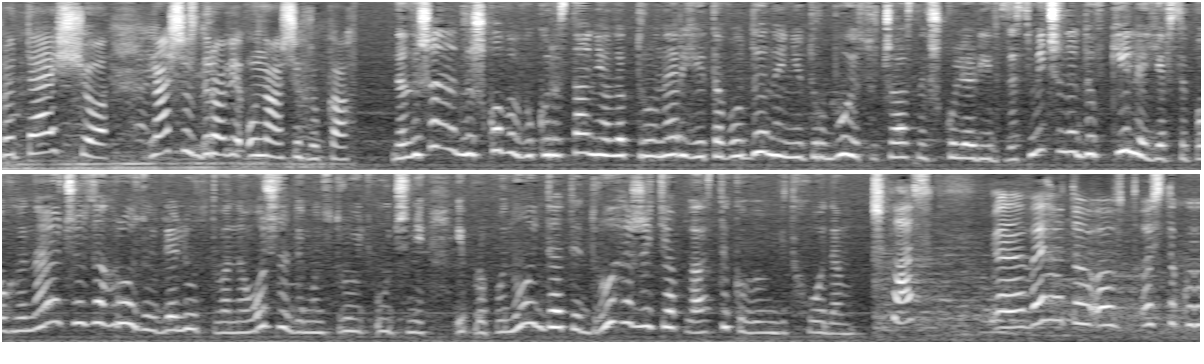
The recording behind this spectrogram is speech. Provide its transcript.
про те, що наше здоров'я у наших руках. Не лише надлишкове використання електроенергії та води нині турбує сучасних школярів. Засмічене довкілля є всепоглинаючою загрозою для людства, наочно демонструють учні і пропонують дати друге життя пластиковим відходам. Наш клас е, виготовив ось таку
